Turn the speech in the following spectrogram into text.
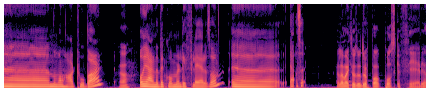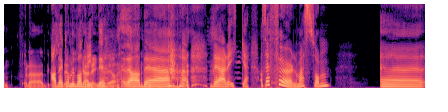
når man har to barn, Ja. og gjerne det kommer litt flere og sånn eh, ja, altså, Jeg la merke til at du droppa påskeferien. For det er det, Ja, det kan du bare drite i. Ja. Ja, det, det er det ikke. Altså, jeg føler meg som eh,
